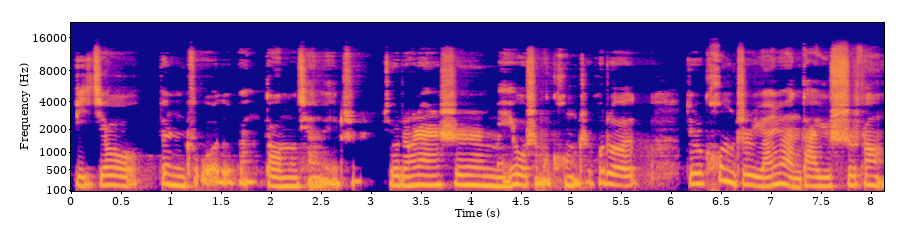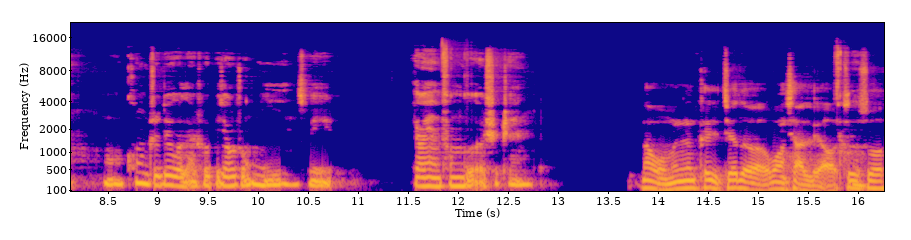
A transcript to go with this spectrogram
比较笨拙的吧。到目前为止，就仍然是没有什么控制，或者就是控制远远大于释放。嗯，控制对我来说比较容易，所以表演风格是这样的。那我们可以接着往下聊，就是说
